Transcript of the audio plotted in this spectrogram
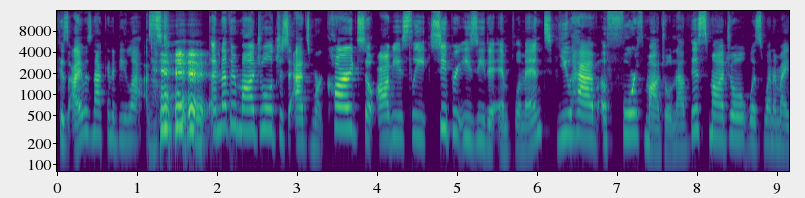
because I was not going to be last. Another module just adds more cards, so obviously super easy to implement. You have a fourth module. Now, this module was one of my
